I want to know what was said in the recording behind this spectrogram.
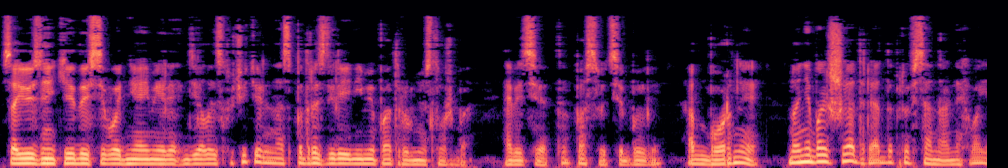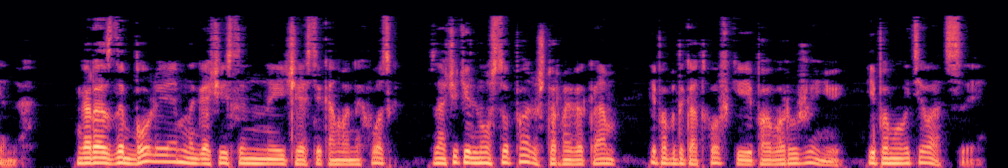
Союзники до сегодня имели дело исключительно с подразделениями патрульной службы. А ведь это, по сути, были отборные, но небольшие отряды профессиональных военных. Гораздо более многочисленные части конвойных войск значительно уступали штурмовикам и по подготовке, и по вооружению, и по мотивации.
